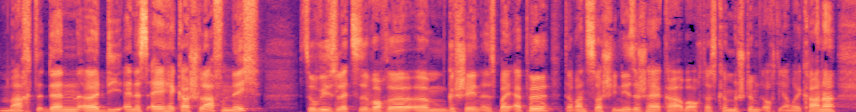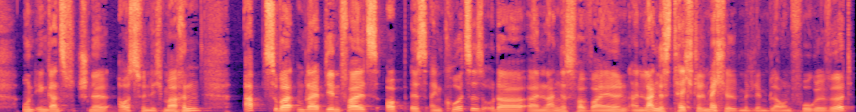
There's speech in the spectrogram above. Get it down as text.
macht, denn äh, die NSA-Hacker schlafen nicht. So wie es letzte Woche ähm, geschehen ist bei Apple. Da waren es zwar chinesische Hacker, aber auch das können bestimmt auch die Amerikaner und ihn ganz schnell ausfindig machen. Abzuwarten bleibt jedenfalls, ob es ein kurzes oder ein langes Verweilen, ein langes Techtelmechel mit dem blauen Vogel wird.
